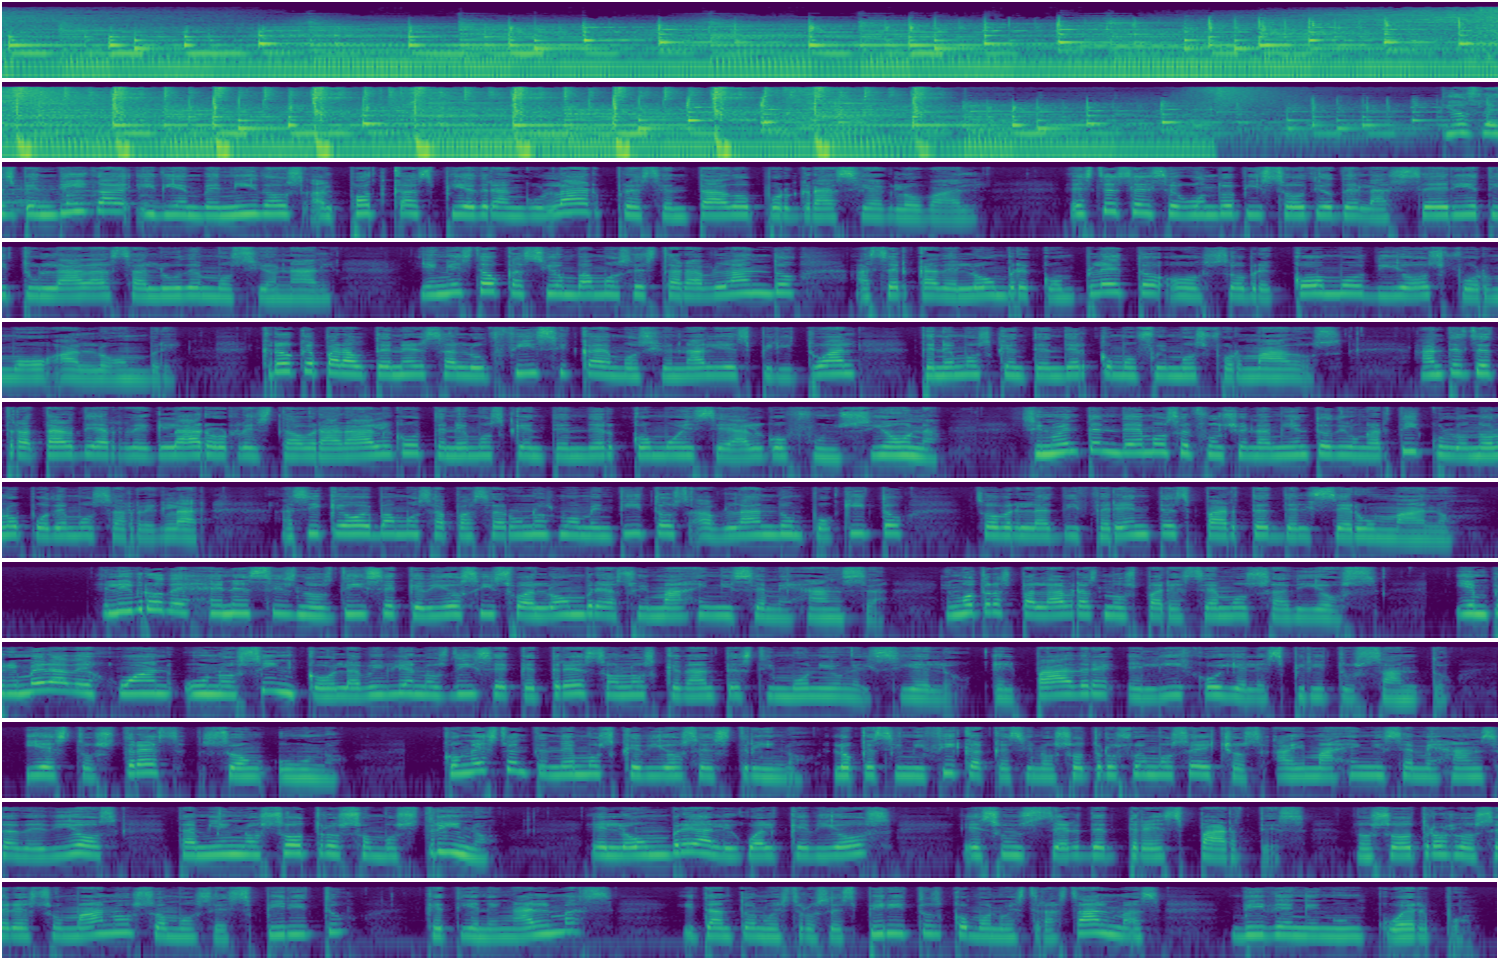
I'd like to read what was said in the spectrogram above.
Dios les bendiga y bienvenidos al podcast Piedra Angular presentado por Gracia Global. Este es el segundo episodio de la serie titulada Salud Emocional y en esta ocasión vamos a estar hablando acerca del hombre completo o sobre cómo Dios formó al hombre. Creo que para obtener salud física, emocional y espiritual tenemos que entender cómo fuimos formados. Antes de tratar de arreglar o restaurar algo, tenemos que entender cómo ese algo funciona si no entendemos el funcionamiento de un artículo, no lo podemos arreglar. Así que hoy vamos a pasar unos momentitos hablando un poquito sobre las diferentes partes del ser humano. El libro de Génesis nos dice que Dios hizo al hombre a su imagen y semejanza. En otras palabras, nos parecemos a Dios. Y en primera de Juan 1.5 la Biblia nos dice que tres son los que dan testimonio en el cielo, el Padre, el Hijo y el Espíritu Santo. Y estos tres son uno. Con esto entendemos que Dios es trino, lo que significa que si nosotros fuimos hechos a imagen y semejanza de Dios, también nosotros somos trino. El hombre, al igual que Dios, es un ser de tres partes. Nosotros los seres humanos somos espíritu, que tienen almas, y tanto nuestros espíritus como nuestras almas viven en un cuerpo.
